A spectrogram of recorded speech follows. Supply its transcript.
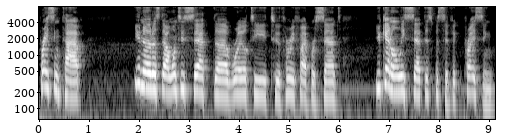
pricing tab, you notice that once you set the royalty to 35%, you can only set the specific pricing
